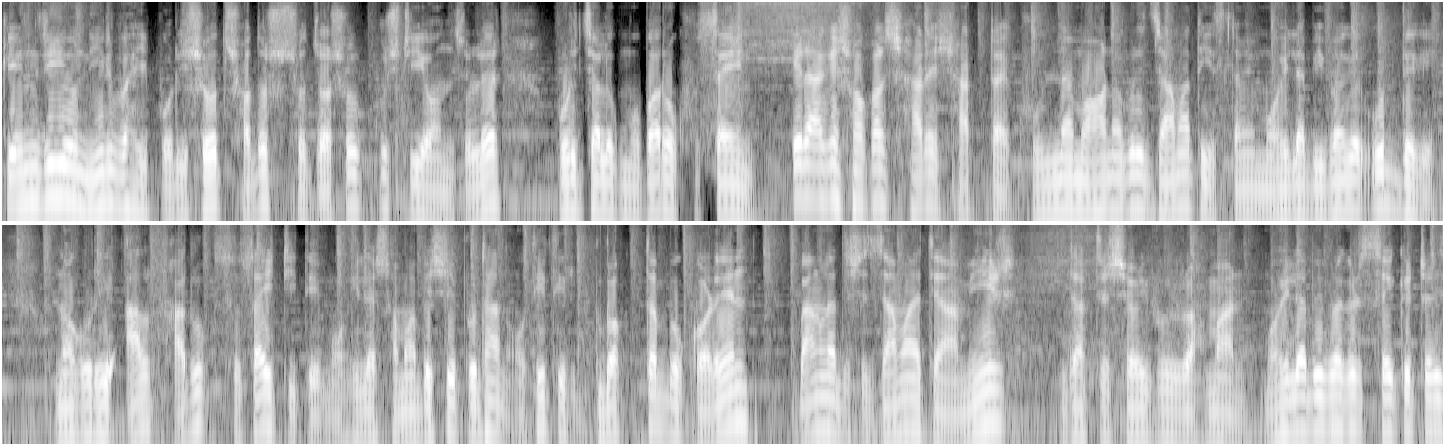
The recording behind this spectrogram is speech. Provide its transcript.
কেন্দ্রীয় নির্বাহী পরিষদ সদস্য যশোর কুষ্টিয়া অঞ্চলের পরিচালক মোবারক হোসেন এর আগে সকাল সাড়ে সাতটায় খুলনা মহানগরী জামাতে ইসলামী মহিলা বিভাগের উদ্যোগে নগরী আল ফারুক সোসাইটিতে মহিলা সমাবেশে প্রধান অতিথির বক্তব্য করেন বাংলাদেশের জামায়াতে আমির ডাক্তার শরীফুর রহমান। মহিলা বিভাগের সেক্রেটারি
